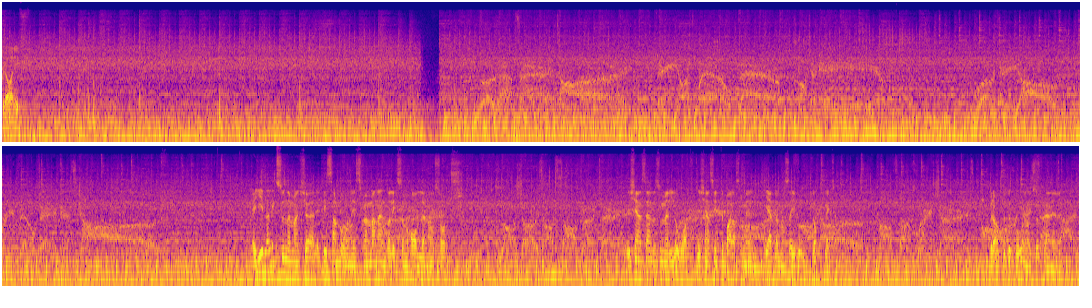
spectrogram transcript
Bra riff. Gillar liksom när man kör disharmoniskt men man ändå liksom håller någon sorts... Det känns ändå som en låt. Det känns inte bara som en jävla massa ihopplock liksom. Bra produktion också för den delen.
